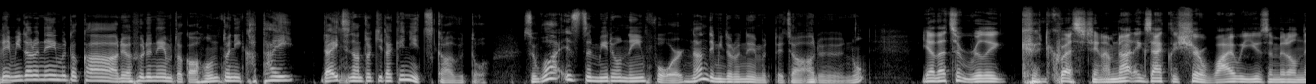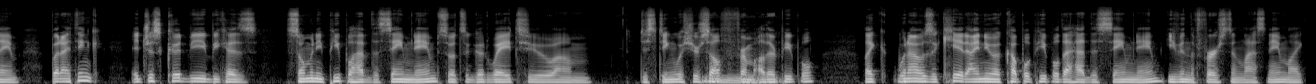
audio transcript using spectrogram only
で、ミドルネームとか、あるいはフルネームとかは本当に硬い、大事な時だけに使うと。So what is the middle name for? なんでミドルネームってじゃああるの？Yeah, that's a really good question. I'm not exactly sure why we use a middle name, but I think it just could be because so many people have the same name, so it's a good way to um, distinguish yourself from other people. Like when I was a kid, I knew a couple people that had the same name, even the first and last name. Like,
